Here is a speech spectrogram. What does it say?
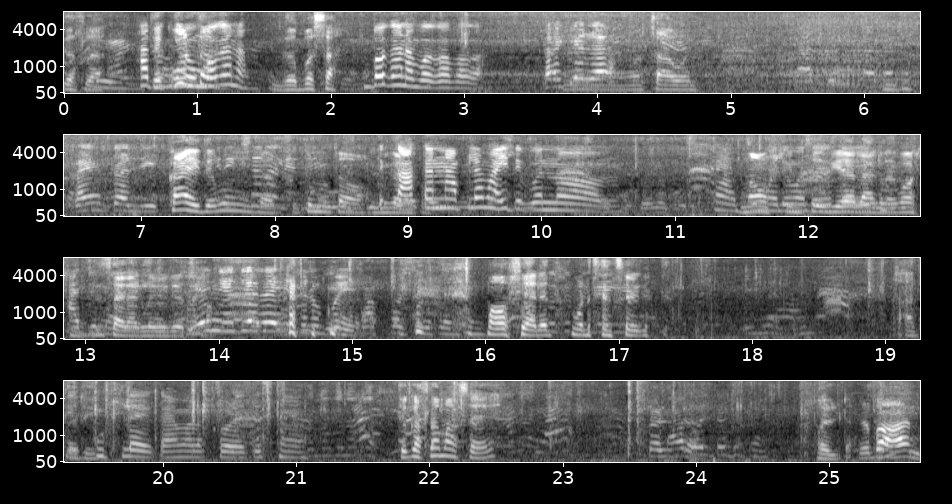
कसला? हातात ते घेऊन कोणतं? बघा ना. ग बसा. बघा ना बघा बघा. चावल. काय ते बघ तुम्ही चावा ते काकांना आपल्या माहिती आहे, पण काय मावशींचं घ्यायला लागलं मावशी दिसायला लागलं वेगळं मावशी आल्या तर त्यांचं वेगळं. आता रे कुठलं आहे काय मला कळतच नाही. ते कसला मासा आहे? फलटा हे.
